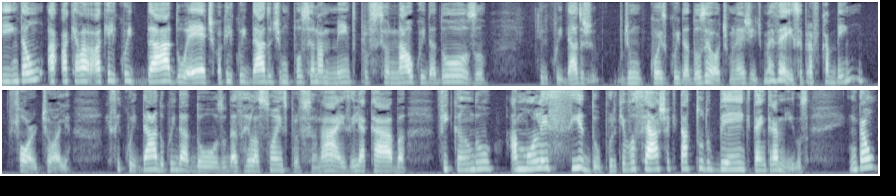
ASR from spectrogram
E então, a, aquela, aquele cuidado ético, aquele cuidado de um posicionamento profissional cuidadoso, aquele cuidado de, de um coisa cuidadoso é ótimo, né, gente? Mas é isso, é para ficar bem forte, olha. Esse cuidado cuidadoso das relações profissionais, ele acaba ficando amolecido, porque você acha que tá tudo bem, que tá entre amigos. Então,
